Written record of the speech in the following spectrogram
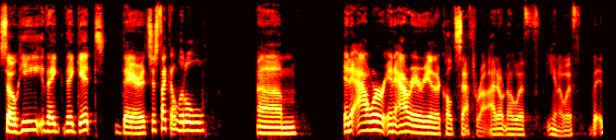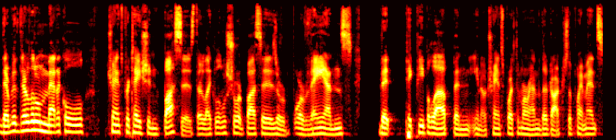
so he they they get there. It's just like a little um in our in our area they're called Sethra. I don't know if you know if they're they're little medical transportation buses. They're like little short buses or or vans that pick people up and you know transport them around to their doctor's appointments.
